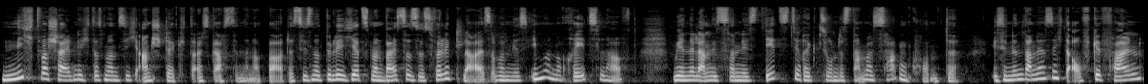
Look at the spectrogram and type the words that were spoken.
nicht wahrscheinlich, dass man sich ansteckt als Gast in einer Bar. Das ist natürlich jetzt, man weiß, dass es völlig klar ist, aber mir ist immer noch rätselhaft, wie eine Landessanitätsdirektion das damals sagen konnte. Ist Ihnen dann erst nicht aufgefallen,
